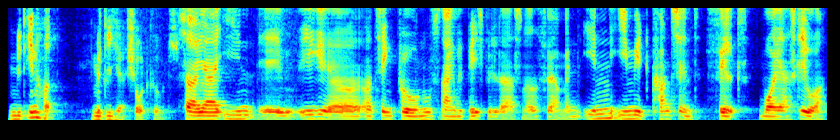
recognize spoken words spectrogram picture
mit indhold med de her shortcodes. Så jeg er i øh, ikke at, at tænke på, nu snakker vi pagebuilder og sådan noget før, men inde i mit content-felt, hvor jeg skriver,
